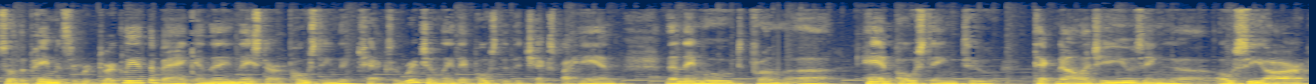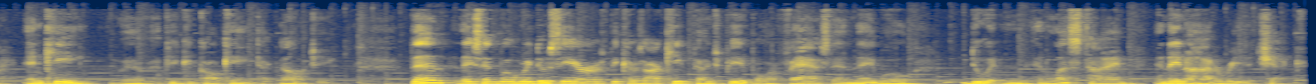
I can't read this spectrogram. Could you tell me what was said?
So the payments are directly at the bank, and then they start posting the checks. Originally, they posted the checks by hand. Then they moved from uh, hand posting to technology using uh, OCR and keying, if you can call keying technology. Then they said we'll reduce the errors because our key punch people are fast and they will do it in, in less time and they know how to read a check.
